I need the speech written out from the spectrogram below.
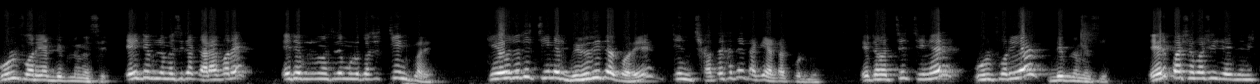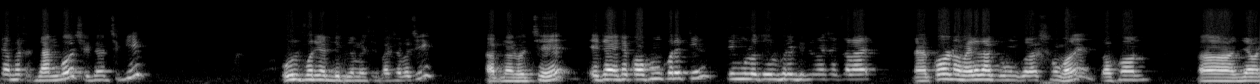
উল উলফরিয়ার ডিপ্লোমেসি এই ডিপ্লোমেসিটা কারা করে? এই ডিপ্লোমেসিটা মূলত হচ্ছে চীন করে। কেউ যদি চীনের বিরোধিতা করে, চীন সাথে সাথে তাকে অ্যাটাক করবে। এটা হচ্ছে চীনের উল উলফরিয়ার ডিপ্লোমেসি এর পাশাপাশি যে জিনিসটা আমরা জানব, সেটা হচ্ছে কি? উল উলফরিয়ার ডিপ্লোমেসির পাশাপাশি আপনার হচ্ছে, এটা এটা কখন করে চীন? চীন মূলত উলফরিয়ার ডিপ্লোমেসি চালায়। করোনা ভাইরাস আক্রমণ করার সময় তখন যেমন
